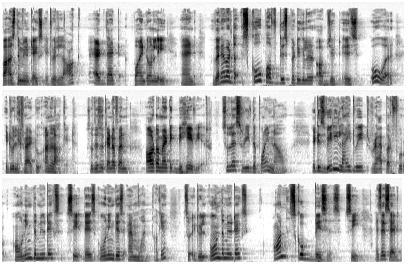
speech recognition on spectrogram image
pass the mutex, it will lock at that point only. And whenever the scope of this particular object is over, it will try to unlock it. So this is kind of an automatic behavior. So let's read the point now. It is very lightweight wrapper for owning the mutex. See, there is owning this M1, okay? So it will own the mutex on scope basis. See, as I said,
